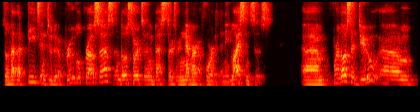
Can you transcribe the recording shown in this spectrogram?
So that that feeds into the approval process and those sorts of investors are never afforded any licenses. Um, for those that do, um,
